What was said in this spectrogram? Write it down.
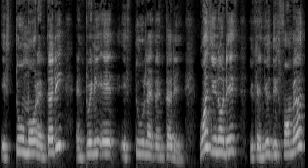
is 2 more than 30 and 28 is 2 less than 30. Once you know this, you can use this formula.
